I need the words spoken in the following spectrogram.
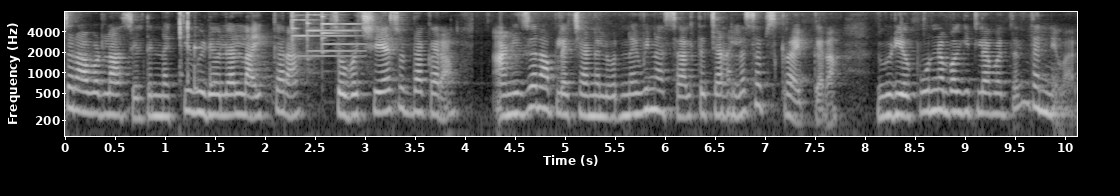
जर आवडला असेल तर नक्की व्हिडिओला लाईक करा सोबत शेअरसुद्धा करा. आणि जर आपल्या चॅनलवर नवीन असाल तर चॅनलला सबस्क्राईब करा. व्हिडिओ पूर्ण बघितल्याबद्दल धन्यवाद.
